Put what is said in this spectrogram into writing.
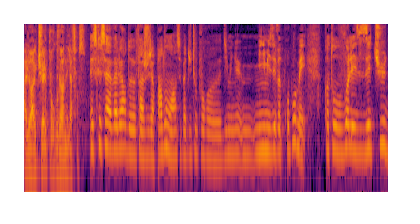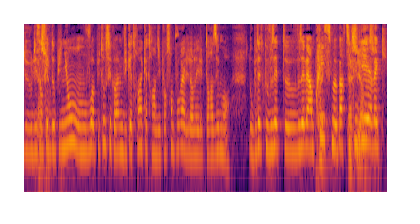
à l'heure actuelle pour gouverner la France. Est-ce que ça a valeur de. Enfin, je veux dire, pardon, hein, c'est pas du tout pour euh, diminuer, minimiser votre propos, mais quand on voit les études ou les Bien enquêtes d'opinion, on voit plutôt que c'est quand même du 80-90% pour elle dans l'électorat Zemmour. Donc peut-être que vous, êtes, euh, vous avez un prisme Oui, particulier bien sûr, bien avec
